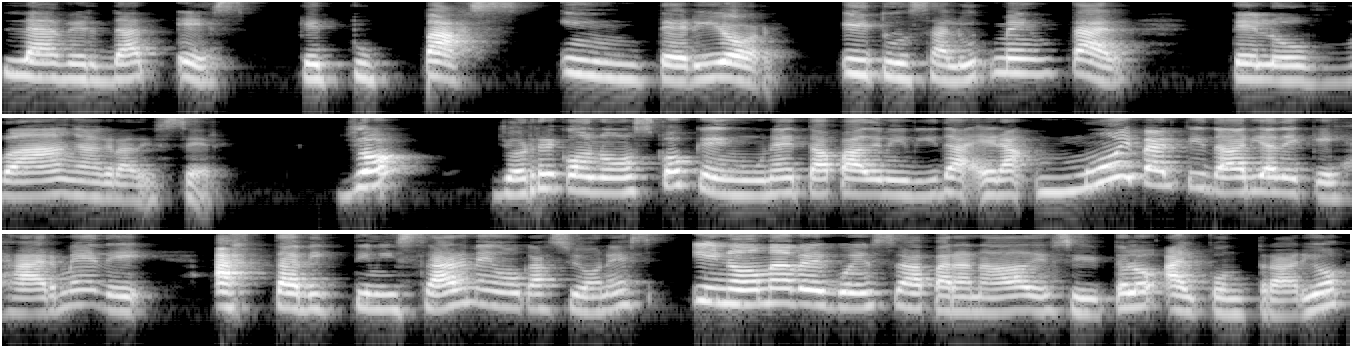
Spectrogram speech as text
la verdad es que tu paz interior y tu salud mental te lo van a agradecer. Yo, yo reconozco que en una etapa de mi vida era muy partidaria de quejarme, de hasta victimizarme en ocasiones y no me avergüenza para nada decírtelo, al contrario,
